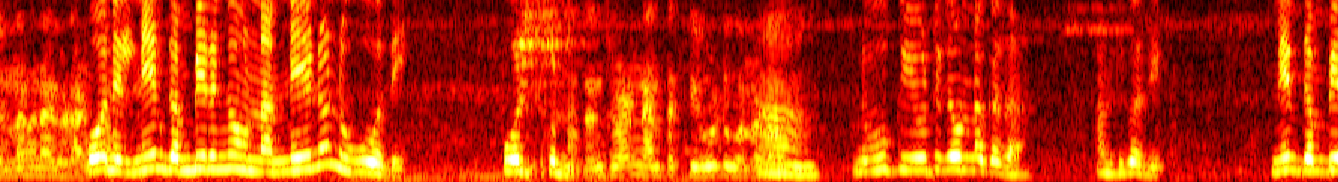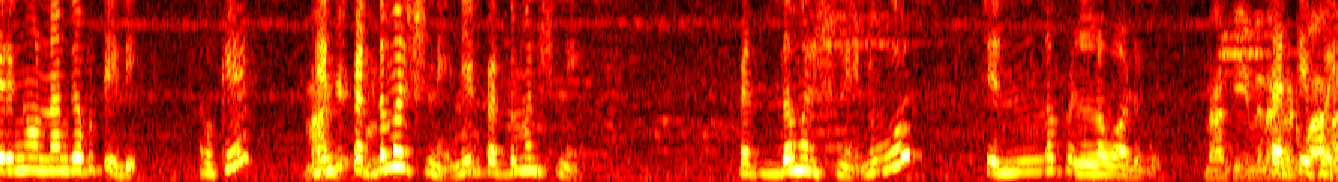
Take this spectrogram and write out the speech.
చిన్న వినాయకుడు అంట. పోనీ నేను గంభీరంగా ఉన్నాను. నేను నువ్వు అది. పోల్చుకున్నాం. ఇతను చూడండి ఎంత క్యూట్గా ఆ, ఉన్నాడు. నువ్వు క్యూట్గా ఉన్నావు కదా. అందుకు అది. నేను గంభీరంగా ఉన్నాను కాబట్టి ఇది. ఓకే? నేను పెద్ద మనిషిని నేను పెద్ద మనిషిని. పెద్ద మనిషిని. నువ్వు చిన్న పిల్లవాడివి. ఈ థర్టీ ఫైవ్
